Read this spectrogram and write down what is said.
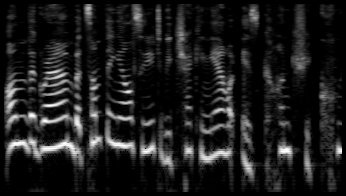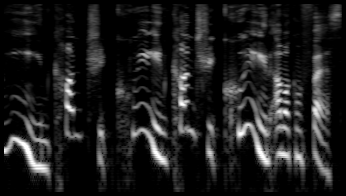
on the gram. But something else you need to be checking out is Country Queen. Country Queen. Country Queen. I'm going to confess.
